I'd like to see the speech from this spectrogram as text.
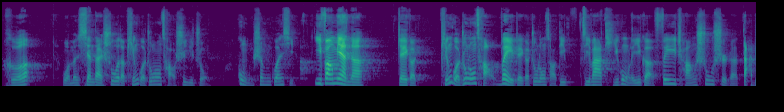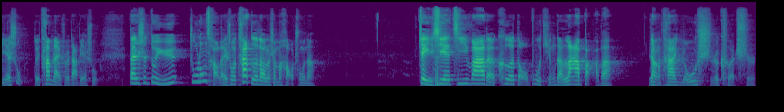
和我们现在说的苹果猪笼草是一种共生关系。一方面呢，这个苹果猪笼草为这个猪笼草鸡鸡蛙提供了一个非常舒适的大别墅，对他们来说大别墅。但是对于猪笼草来说，它得到了什么好处呢？这些鸡蛙的蝌蚪不停地拉粑粑，让它有屎可吃。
